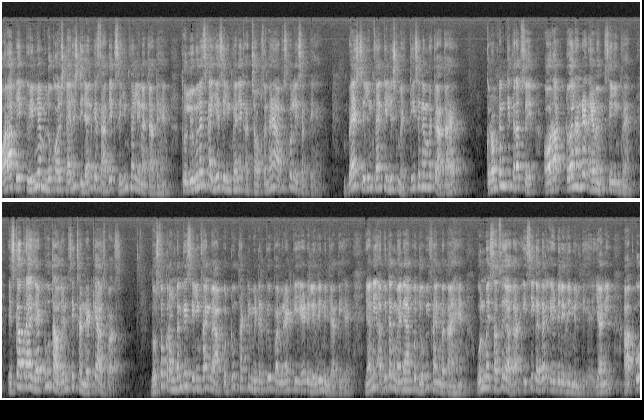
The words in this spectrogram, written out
और आप एक प्रीमियम लुक और स्टाइलिश डिज़ाइन के साथ एक सीलिंग फ़ैन लेना चाहते हैं तो ल्यूमिनस का ये सीलिंग फ़ैन एक अच्छा ऑप्शन है, आप इसको ले सकते हैं। बेस्ट सीलिंग फ़ैन की लिस्ट में तीसरे नंबर पे आता है क्रॉम्पटन की तरफ़ से और ट्वेल्व 1200 mm सीलिंग फ़ैन इसका प्राइस है 2600 के आसपास। दोस्तों क्रॉम्पटन के सीलिंग फ़ैन में आपको 230 मीटर क्यूब पर मिनट की एयर डिलीवरी मिल जाती है। यानी अभी तक मैंने आपको जो भी फ़ैन बताए हैं, उनमें सबसे ज़्यादा इसी के अंदर एयर डिलीवरी मिलती है। यानी आपको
